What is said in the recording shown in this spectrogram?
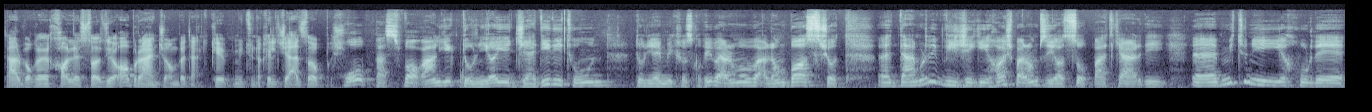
در واقع خالص سازی آب رو انجام بدن که می‌تونه خیلی جذاب باشه. خب پس واقعا یک دنیای جدیدی تو اون دنیای میکروسکوپی برام الان باز شد. در مورد ویژگی هاش برام زیاد صحبت کردی. می‌تونی یه خورده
